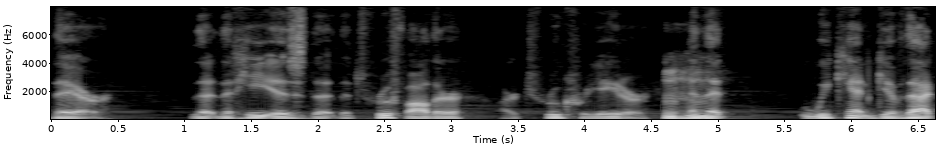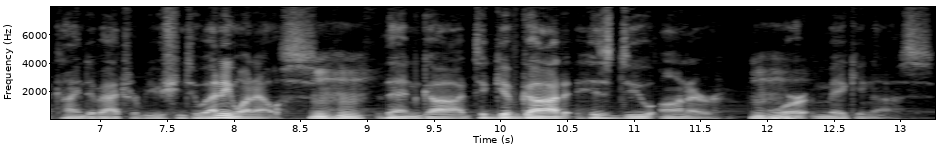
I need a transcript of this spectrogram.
there. That, that he is the, the true father, our true creator, mm-hmm. and that we can't give that kind of attribution to anyone else mm-hmm. than God, to give God his due honor mm-hmm. for making us.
